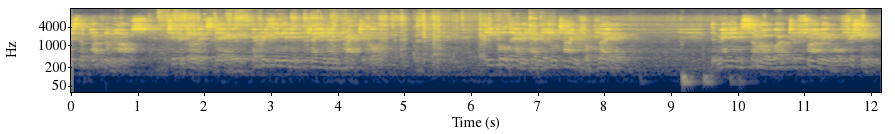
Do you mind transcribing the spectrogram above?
is the Putnam House, typical of its day, everything in it plain and practical. People then had little time for play. The men in summer worked at farming or fishing.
